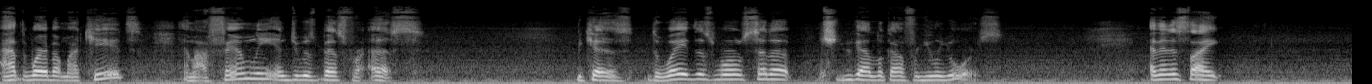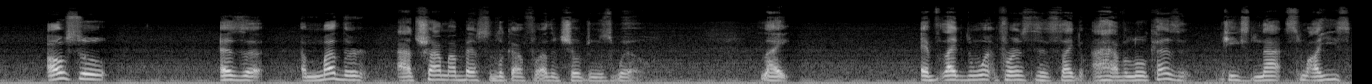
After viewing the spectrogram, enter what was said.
I have to worry about my kids and my family and do what's best for us. Because the way this world's set up, you gotta look out for you and yours. And then it's like, also, as a, a mother, I try my best to look out for other children as well. Like, if like the one, for instance, like I have a little cousin. He's not small. He's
